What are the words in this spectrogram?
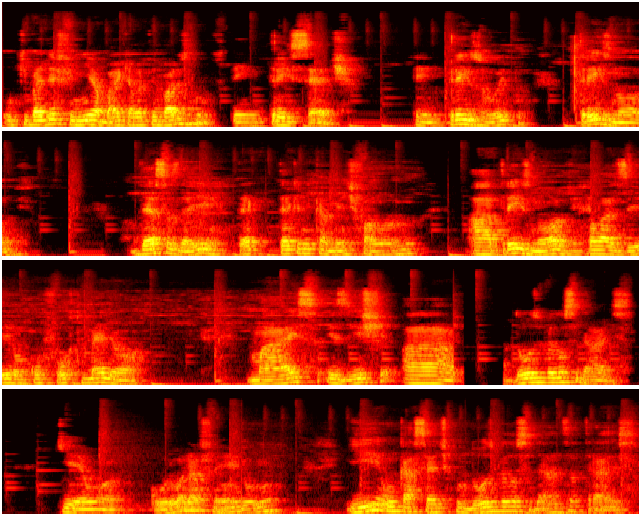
o que vai definir a bike, ela tem vários números. Tem 37, tem 38, 39. Dessas daí, te tecnicamente falando, a 39 é um lazer, um conforto melhor. Mas existe a 12 velocidades, que é uma coroa na frente, e um cassete com 12 velocidades atrás.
